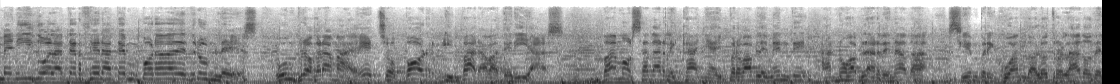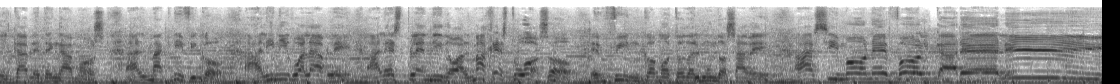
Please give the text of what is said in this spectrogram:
Bienvenido a la tercera temporada de Drumless, un programa hecho por y para baterías. Vamos a darle caña y probablemente a no hablar de nada, siempre y cuando al otro lado del cable tengamos al magnífico, al inigualable, al espléndido, al majestuoso, en fin, como todo el mundo sabe, a Simone Folcarelli.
